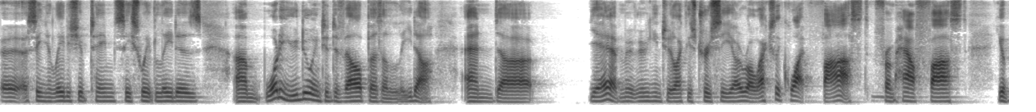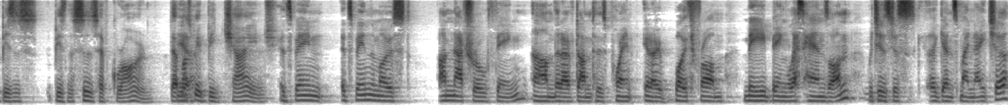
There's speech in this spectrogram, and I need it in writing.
a senior leadership team, C suite leaders. Um, what are you doing to develop as a leader? And uh, yeah, moving into like this true CEO role, actually quite fast from how fast your business businesses have grown. That must be a big change. It's been it's been the most unnatural thing um, that I've done to this point. You know, both from me being less hands on, which is just against my nature,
